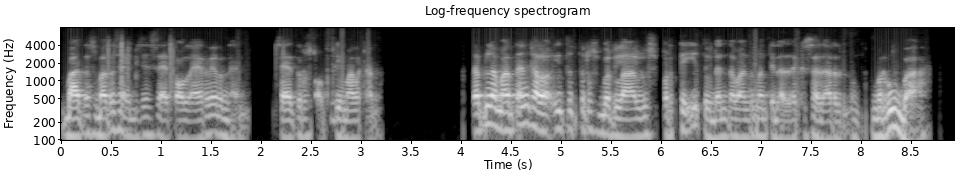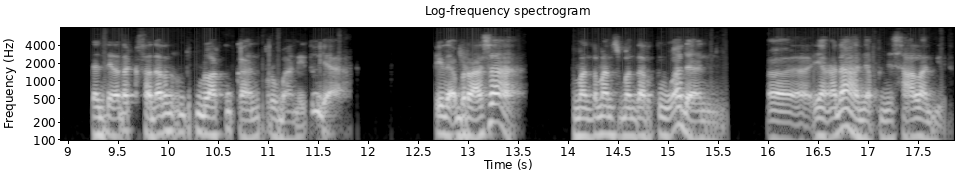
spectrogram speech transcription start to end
batas-batas yang bisa saya tolerir dan saya terus optimalkan. Tapi dalam artian kalau itu terus berlalu seperti itu dan teman-teman tidak ada kesadaran untuk merubah dan tidak ada kesadaran untuk melakukan perubahan itu ya tidak berasa teman-teman sebentar tua dan eh, yang ada hanya penyesalan gitu.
